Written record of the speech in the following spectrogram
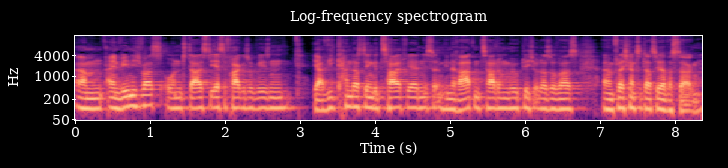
ähm, ein wenig was. Und da ist die erste Frage so gewesen, ja, wie kann das denn gezahlt werden? Ist da irgendwie eine Ratenzahlung möglich oder sowas? Ähm, vielleicht kannst du dazu ja was sagen.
